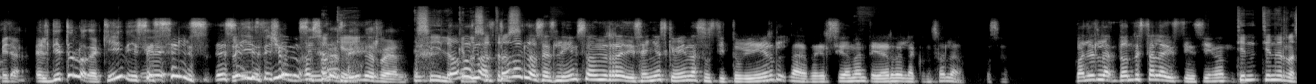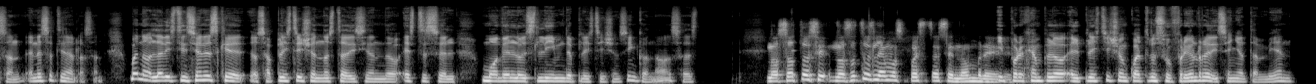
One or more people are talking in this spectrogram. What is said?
mira, el título de aquí dice es el, es el PlayStation Slim, o 5 sea, Ok. Slim es real. Sí, lo que todos, los, nosotros. todos los Slim son rediseños que vienen a sustituir la versión anterior de la consola. O sea, ¿cuál es la, ¿dónde está la distinción? Tien- Tienes razón, en eso tienes razón. Bueno, la distinción es que, o sea, PlayStation no está diciendo este es el modelo Slim de PlayStation 5, ¿no? O sea, es- Nosotros, nosotros le hemos puesto ese nombre. y por ejemplo, el PlayStation 4 sufrió un rediseño también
